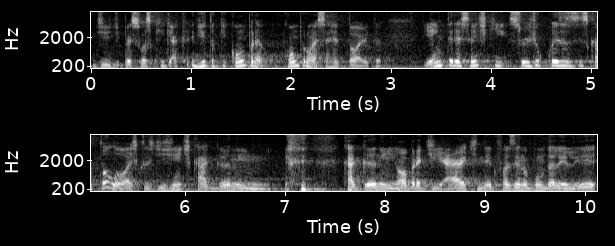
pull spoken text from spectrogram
de, de pessoas que acreditam, que compram, compram essa retórica. E é interessante que surgiu coisas escatológicas, de gente cagando em, cagando em obra de arte, nego fazendo bunda lelê,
